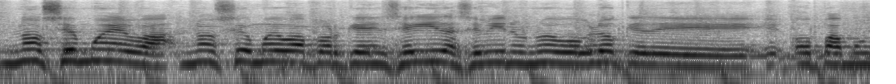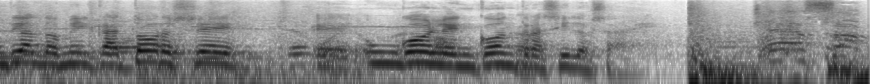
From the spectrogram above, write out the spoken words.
No se mueva, no se mueva porque enseguida se viene un nuevo bloque de eh, Opa Mundial 2014. eh, un gol en contra si los hay. Essa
